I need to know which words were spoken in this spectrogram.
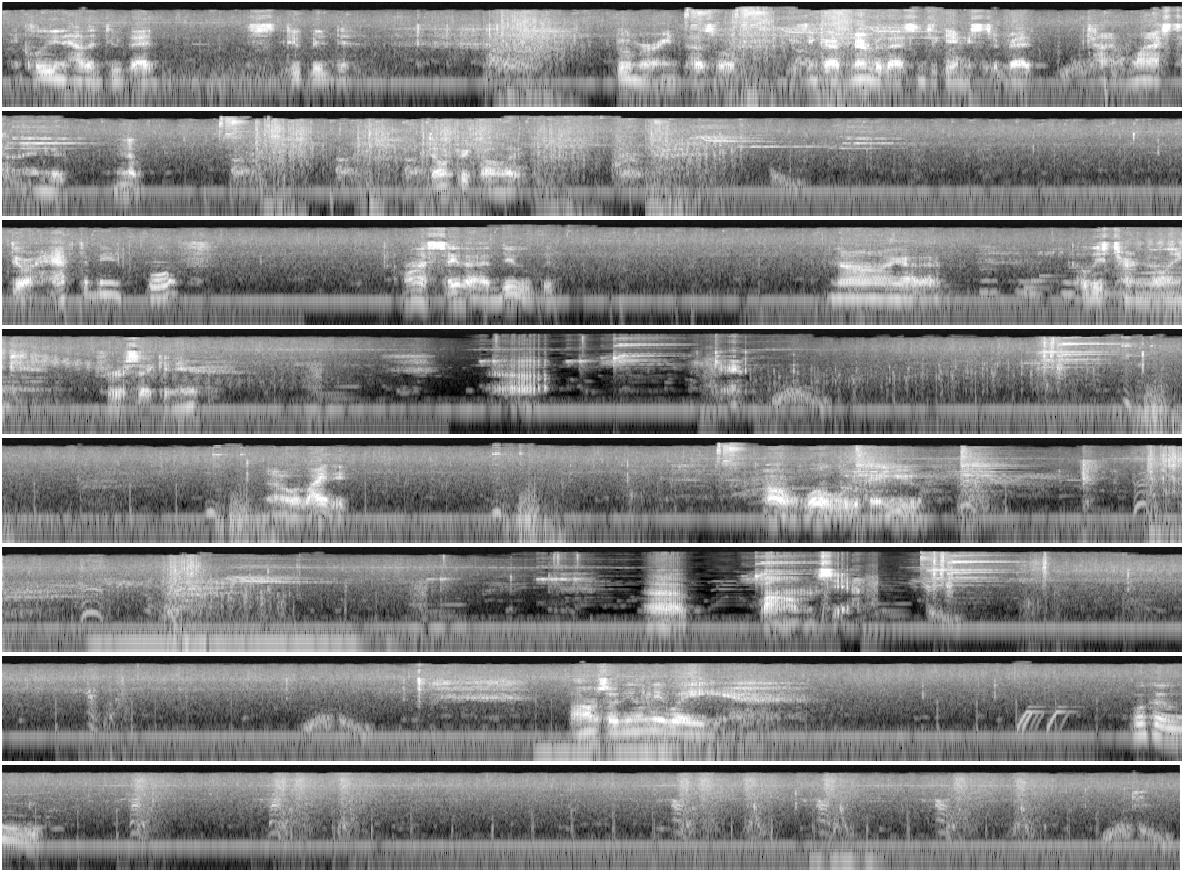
Including how to do that stupid boomerang puzzle. You think I remember that since you gave me such a bad time last time, but nope. Don't recall it. Do I have to be wolf? I want to say that I do, but... No, I gotta at least turn the link for a second here. Uh, okay. No, light it. Oh, whoa, look at you. Uh, bombs, yeah. Bombs are the only way. Woohoo!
